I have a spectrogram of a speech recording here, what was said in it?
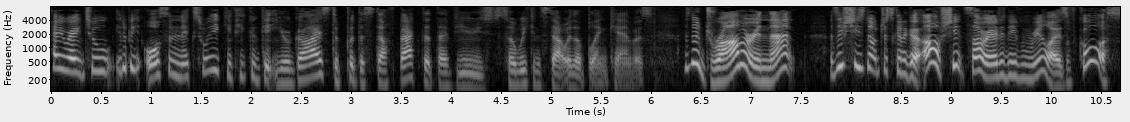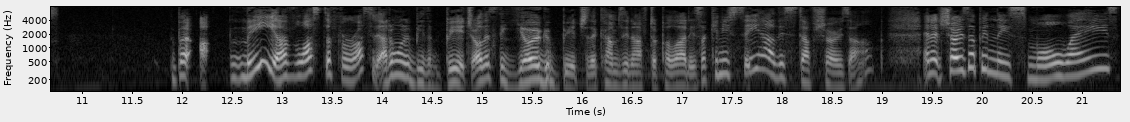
hey, Rachel, it'll be awesome next week if you could get your guys to put the stuff back that they've used so we can start with a blank canvas. There's no drama in that. As if she's not just going to go, oh shit, sorry, I didn't even realize. Of course. But uh, me, I've lost the ferocity. I don't want to be the bitch. Oh, that's the yoga bitch that comes in after Pilates. Like, can you see how this stuff shows up? And it shows up in these small ways,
